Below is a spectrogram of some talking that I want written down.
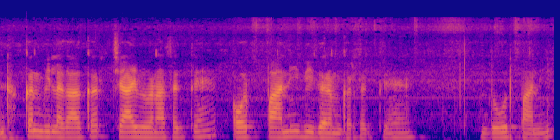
ढक्कन भी लगाकर चाय भी बना सकते हैं और पानी भी गर्म कर सकते हैं। दूध, पानी।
